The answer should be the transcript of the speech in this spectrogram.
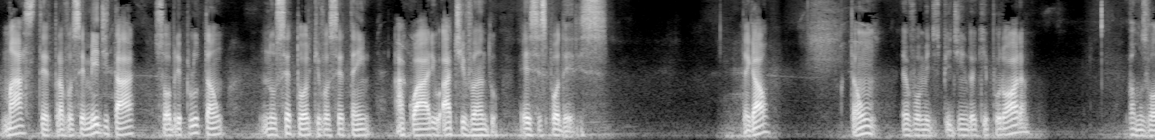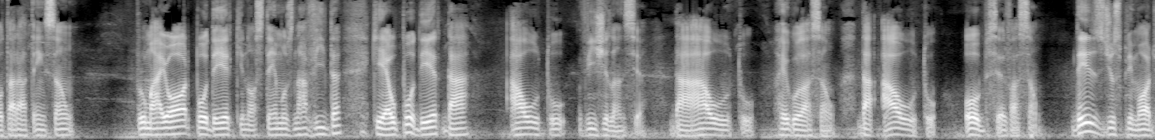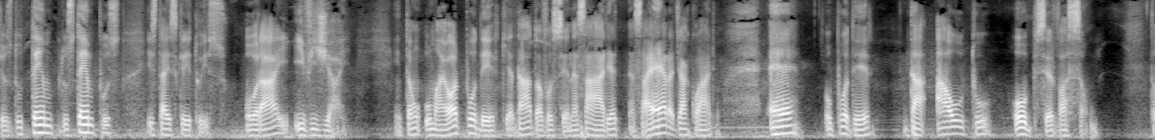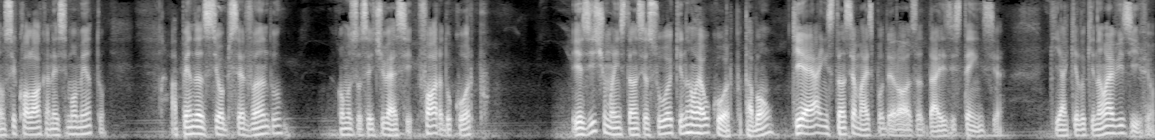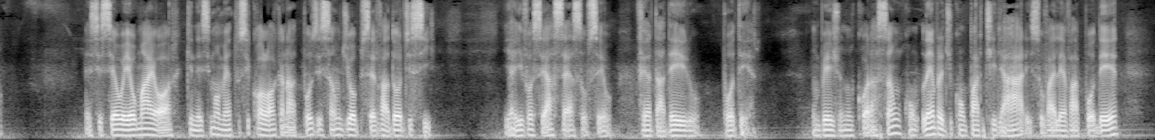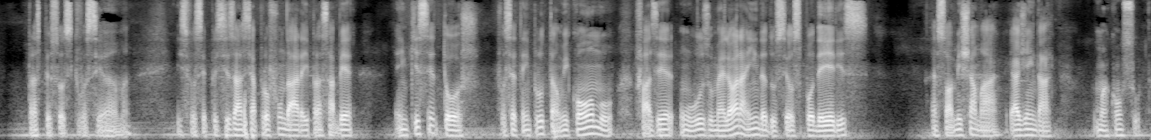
master para você meditar sobre Plutão no setor que você tem Aquário ativando esses poderes. Legal? Então, eu vou me despedindo aqui por hora. Vamos voltar a atenção para o maior poder que nós temos na vida, que é o poder da autovigilância, da autorregulação, da auto-observação. Desde os primórdios do tempo, dos tempos está escrito isso: orai e vigiai. Então, o maior poder que é dado a você nessa área, nessa era de Aquário, é o poder da auto-observação. Então, se coloca nesse momento apenas se observando como se você estivesse fora do corpo. E existe uma instância sua que não é o corpo, tá bom? Que é a instância mais poderosa da existência, que é aquilo que não é visível esse seu eu maior, que nesse momento se coloca na posição de observador de si. E aí você acessa o seu verdadeiro poder. Um beijo no coração, lembra de compartilhar, isso vai levar poder para as pessoas que você ama. E se você precisar se aprofundar aí para saber em que setor você tem Plutão e como fazer um uso melhor ainda dos seus poderes, é só me chamar e agendar uma consulta.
